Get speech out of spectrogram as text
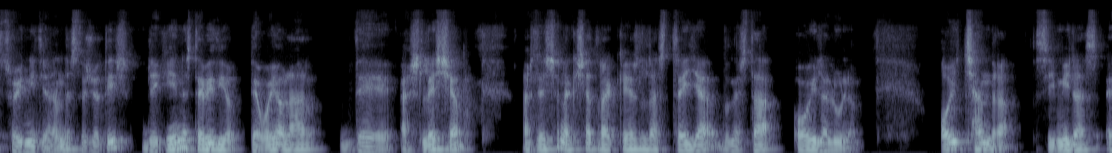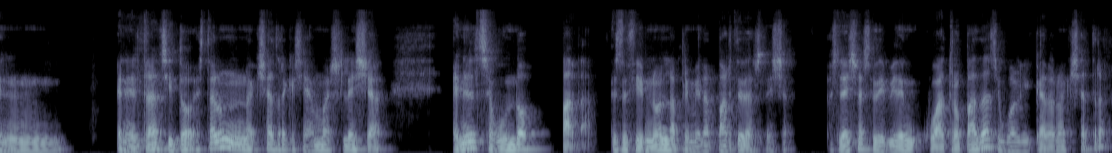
soy Nityananda de Jyotish y aquí en este vídeo te voy a hablar de Ashlesha, Ashlesha Nakshatra, que es la estrella donde está hoy la luna. Hoy Chandra, si miras en, en el tránsito, está en un nakshatra que se llama Ashlesha en el segundo pada, es decir, no en la primera parte de Ashlesha. Ashlesha se divide en cuatro padas, igual que cada nakshatra,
